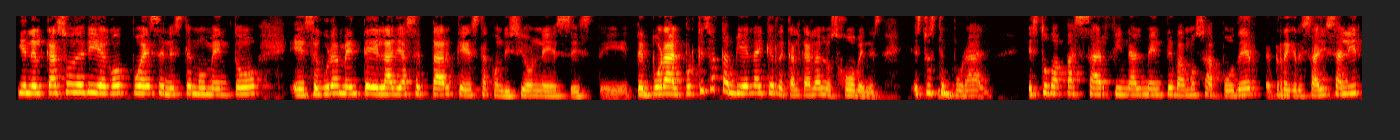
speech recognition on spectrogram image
Y en el caso de Diego, pues en este momento eh, seguramente él ha de aceptar que esta condición es este, temporal, porque eso también hay que recalcarle a los jóvenes, esto es temporal esto va a pasar finalmente, vamos a poder regresar y salir,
